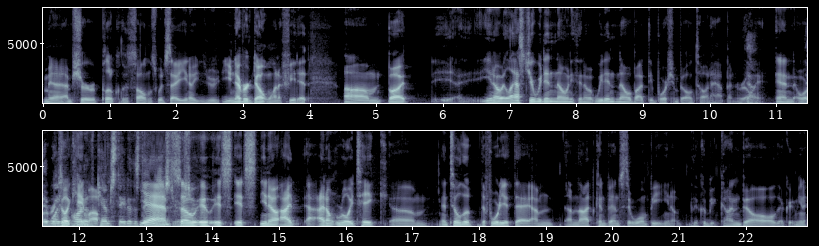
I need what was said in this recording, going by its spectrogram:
I mean, I'm sure political consultants would say, you know, you, you never don't want to feed it. Um, but you know, last year we didn't know anything about we didn't know about the abortion bill until it happened, really, and or It until it part came of up. Kemp's State of the State Yeah, year, so sure. it, it's it's you know I I don't really take um, until the the 40th day. I'm I'm not convinced there won't be you know there could be a gun bill. There could you know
